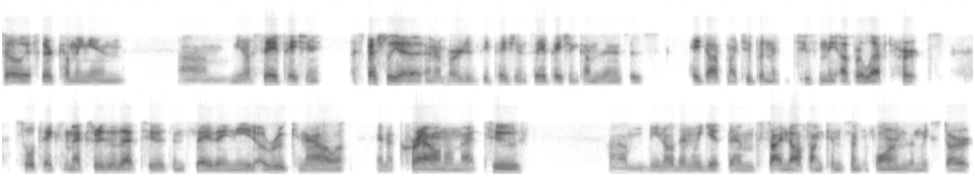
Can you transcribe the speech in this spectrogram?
So if they're coming in, um, you know, say a patient, especially a, an emergency patient, say a patient comes in and says, "Hey doc, my tooth in the tooth in the upper left hurts." So we'll take some X-rays of that tooth and say they need a root canal and a crown on that tooth. Um, you know, then we get them signed off on consent forms and we start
